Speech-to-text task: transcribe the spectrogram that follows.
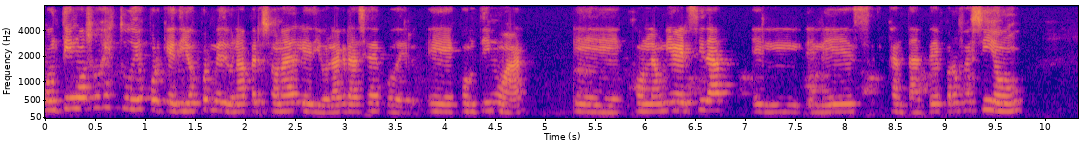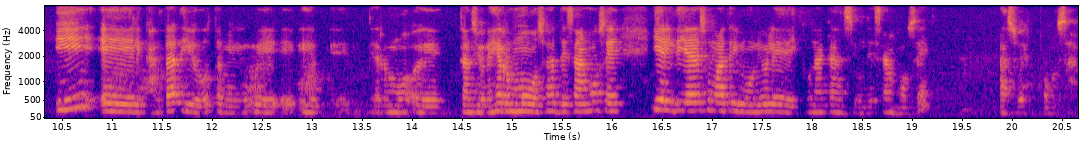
continuó sus estudios porque Dios por medio de una persona le dio la gracia de poder eh, continuar eh, con la universidad. Él, es cantante de profesión y eh, le canta a Dios también canciones hermosas de San José y el día de su matrimonio le dedica una canción de San José a su esposa,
